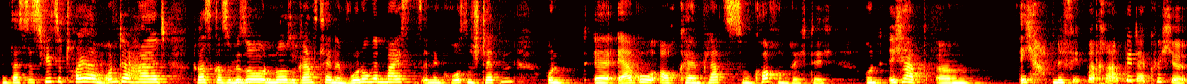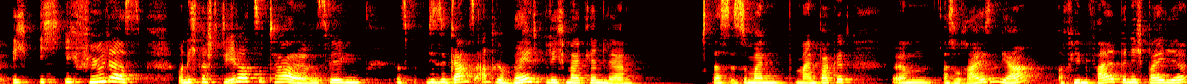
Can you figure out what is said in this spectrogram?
das ist viel zu teuer im Unterhalt. Du hast sowieso nur so ganz kleine Wohnungen meistens in den großen Städten und äh, ergo auch keinen Platz zum Kochen richtig. Und ich habe ähm, ich eine 4 Quadratmeter Küche. Ich, ich, ich fühle das und ich verstehe das total. Deswegen, das, diese ganz andere Welt will ich mal kennenlernen. Das ist so mein, mein Bucket. Ähm, also Reisen, ja, auf jeden Fall bin ich bei dir.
